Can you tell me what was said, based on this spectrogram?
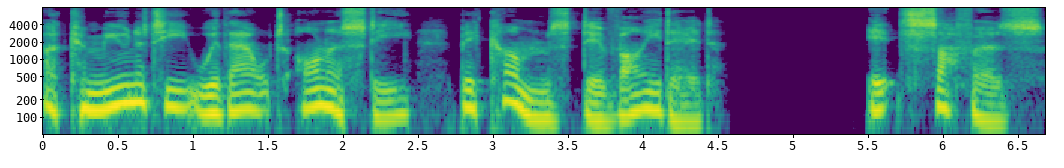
A community without honesty becomes divided. It suffers,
